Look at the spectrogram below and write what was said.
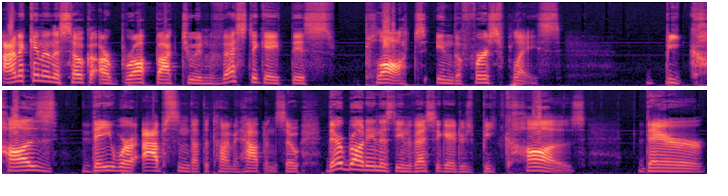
Anakin and Ahsoka are brought back to investigate this plot in the first place because they were absent at the time it happened. So they're brought in as the investigators because they're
